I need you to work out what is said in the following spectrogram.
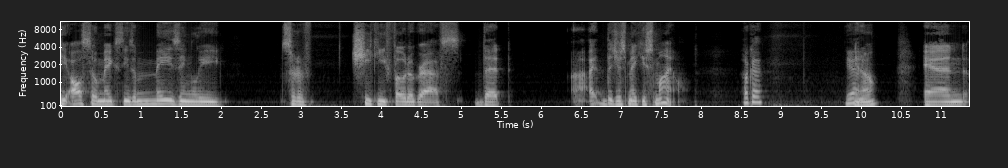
he also makes these amazingly sort of cheeky photographs that I, that just make you smile okay. Yeah. you know and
